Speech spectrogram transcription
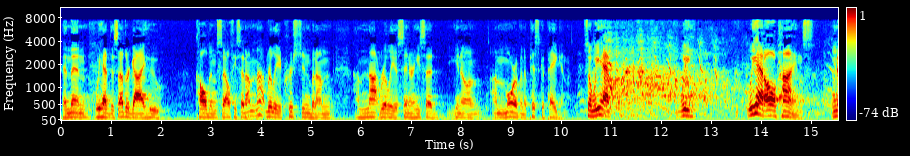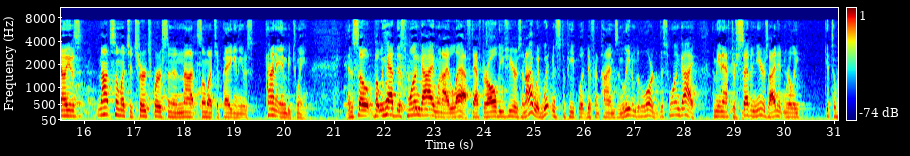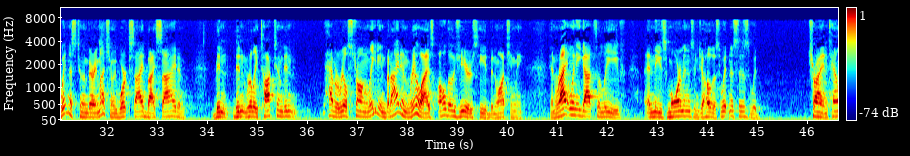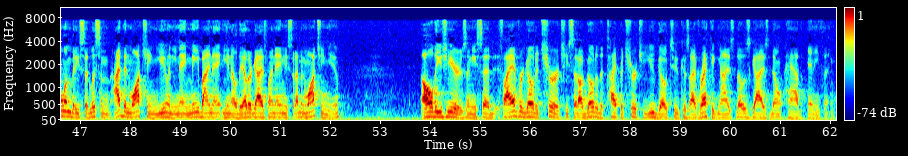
And then we had this other guy who called himself. He said, "I'm not really a Christian, but I'm I'm not really a sinner." He said, "You know, I'm, I'm more of an Episcopalian." So we had we we had all kinds. You know, he was not so much a church person and not so much a pagan. He was kind of in between. And so, but we had this one guy when I left after all these years, and I would witness to people at different times and lead them to the Lord. But this one guy, I mean, after seven years, I didn't really get to witness to him very much, and we worked side by side and didn't didn't really talk to him, didn't have a real strong leading. But I didn't realize all those years he had been watching me. And right when he got to leave, and these Mormons and Jehovah's Witnesses would try and tell him, but he said, Listen, I've been watching you. And he named me by name, you know, the other guys by name. He said, I've been watching you all these years. And he said, If I ever go to church, he said, I'll go to the type of church you go to because I've recognized those guys don't have anything.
